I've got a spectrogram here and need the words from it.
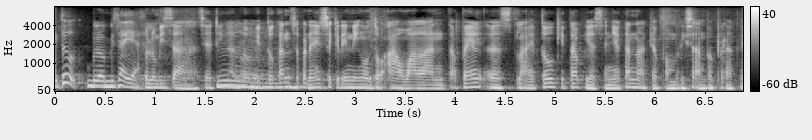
Itu belum bisa ya? Belum bisa. Jadi kalau Hmm. itu kan sebenarnya screening untuk awalan, tapi eh, setelah itu kita biasanya kan ada pemeriksaan beberapa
